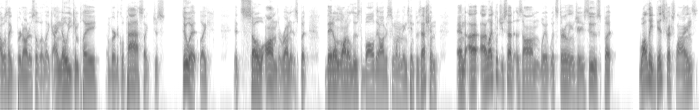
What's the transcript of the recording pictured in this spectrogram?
I was like Bernardo Silva, like I know you can play a vertical pass, like just do it, like it's so on the run is, but they don't want to lose the ball. They obviously want to maintain possession. And I, I like what you said, Aazam, with, with Sterling and Jesus, but while they did stretch lines,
